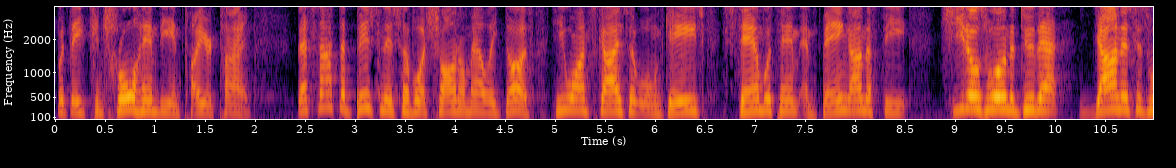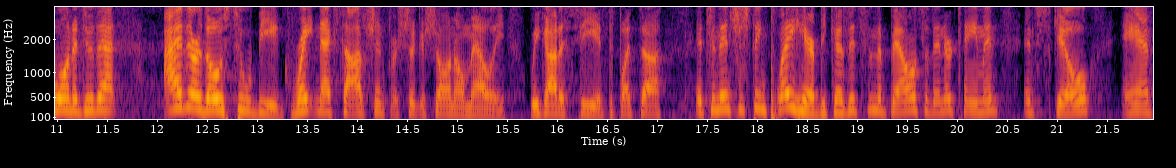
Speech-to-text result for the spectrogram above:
but they'd control him the entire time. That's not the business of what Sean O'Malley does. He wants guys that will engage, stand with him, and bang on the feet. Chito's willing to do that. Yanez is willing to do that. Either of those two would be a great next option for Sugar Sean O'Malley. We got to see it. But uh, it's an interesting play here because it's in the balance of entertainment and skill. And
